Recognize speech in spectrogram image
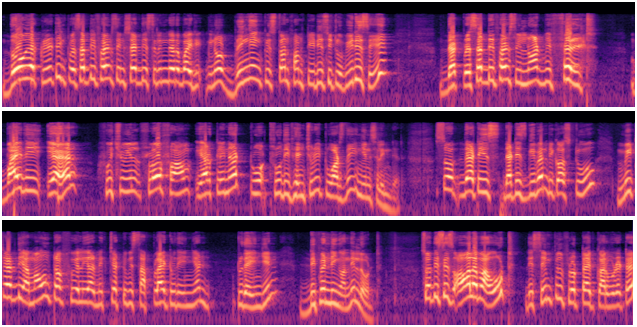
though we are creating pressure difference inside the cylinder by you know bringing piston from TDC to BDC that pressure difference will not be felt by the air which will flow from air cleaner to, through the venturi towards the engine cylinder. So, that is that is given because to meter the amount of fuel air mixture to be supplied to the engine to the engine depending on the load. So, this is all about the simple float type carburetor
